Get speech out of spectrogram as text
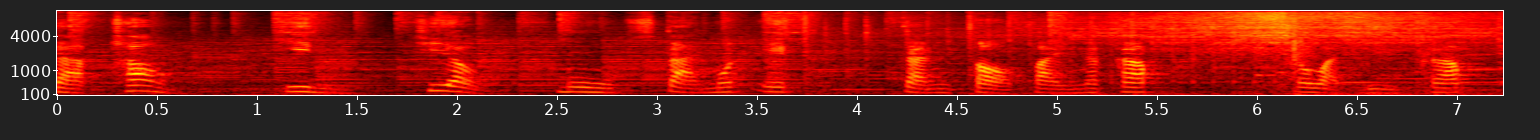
จากช่องกิน เที่ยว มูสไตล์มดเอ็กกันต่อไปนะครับ สวัสดีครับ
